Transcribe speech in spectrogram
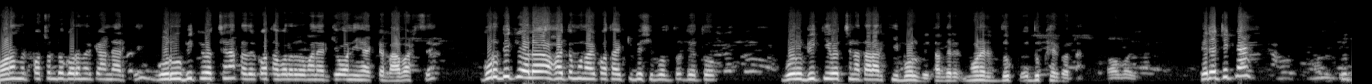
গরমের প্রচণ্ড গরমের কারণে আর কি গরু বিক্রি হচ্ছে না তাদের কথা বলার মানে আর কি অনীহা একটা ভাব আসছে। গরু বিক্রি হলে হয়তো মনে হয় কথা একটু বেশি বলতো যেহেতু গরু বিক্রি হচ্ছে না তারা আর কি বলবে তাদের মনের দুঃখের কথা? হ্যাঁ এটা ঠিক না? তো-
